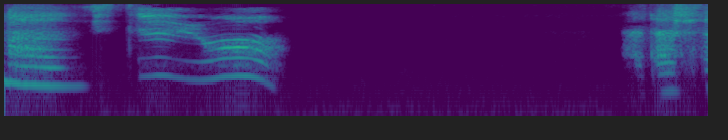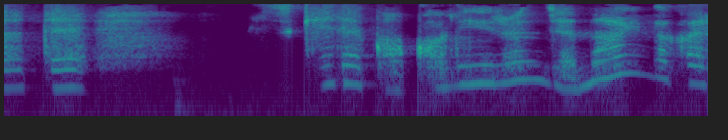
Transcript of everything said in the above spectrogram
我慢してよ。私だって、好きでここにいるんじゃないんだから。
